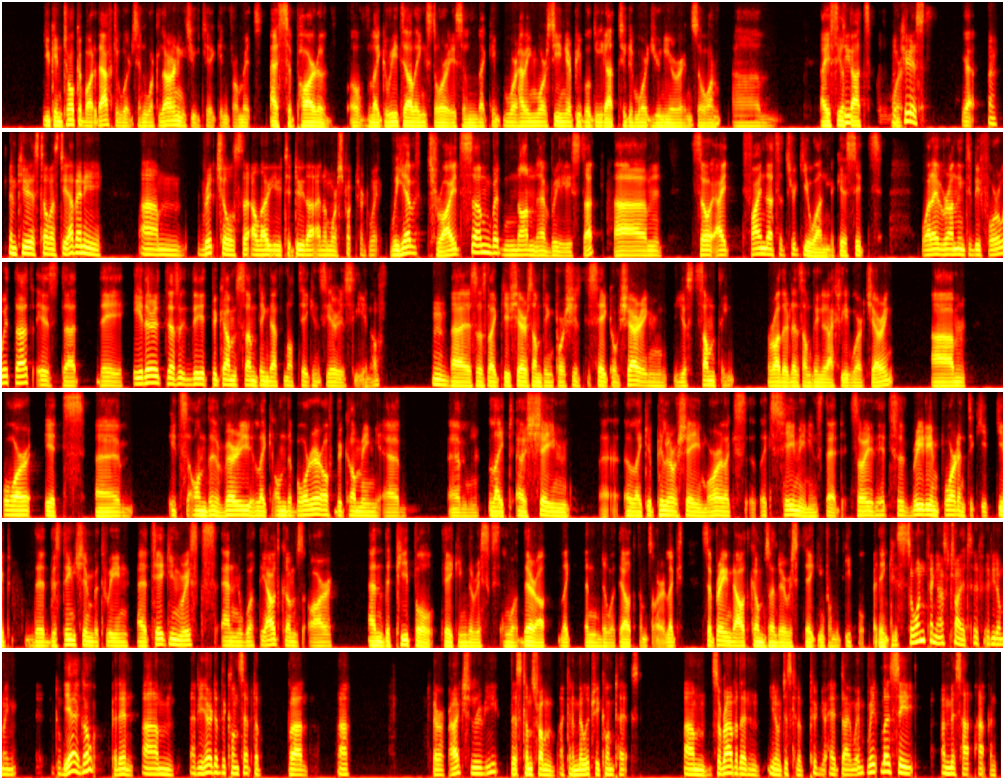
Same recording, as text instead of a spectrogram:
you can talk about it afterwards and what learnings you've taken from it as a part of of like retelling stories and like we're having more senior people do that to the more junior and so on. Um, I feel you, that's more. I'm curious. Yeah, I'm, I'm curious, Tomas. Do you have any um, rituals that allow you to do that in a more structured way? We have tried some, but none have really stuck. Um, so I find that's a tricky one because it's what I've run into before with that is that they either it does it becomes something that's not taken seriously enough. Mm. Uh, so it's like you share something for the sake of sharing just something, rather than something that actually worth sharing. Um, or it's um, it's on the very like on the border of becoming uh, um, like a shame uh, like a pillar of shame or like like shaming instead. So it, it's uh, really important to keep keep the distinction between uh, taking risks and what the outcomes are, and the people taking the risks and what they're up like and what the outcomes are. Like separating the outcomes and the risk taking from the people. I think is so. One thing I've tried, if, if you don't mind, don't yeah, go. But then, um, have you heard of the concept of uh, uh, action review? This comes from a kind of military context. Um, so rather than you know just kind of put your head down, let's say a mishap happened.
